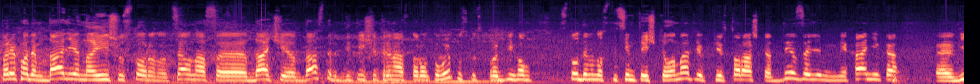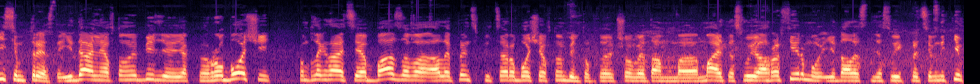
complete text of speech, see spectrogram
переходимо далі на іншу сторону. Це у нас Dacia Duster 2013 року випуску з пробігом 197 тисяч кілометрів, півторашка дизель, механіка 8300. Ідеальний автомобіль як робочий, комплектація базова, але в принципі це робочий автомобіль. Тобто, якщо ви там е, маєте свою агрофірму і дали для своїх працівників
